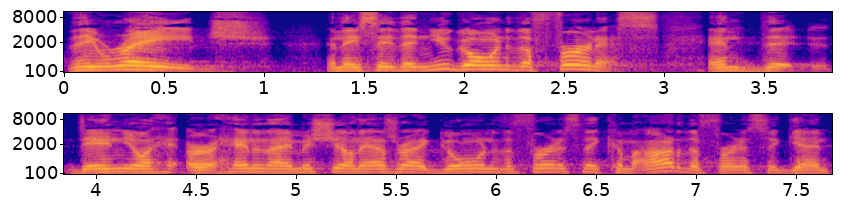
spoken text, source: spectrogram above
they rage. And they say, then you go into the furnace. And the, Daniel, or Hananiah, Mishael, and Azariah go into the furnace, and they come out of the furnace again,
